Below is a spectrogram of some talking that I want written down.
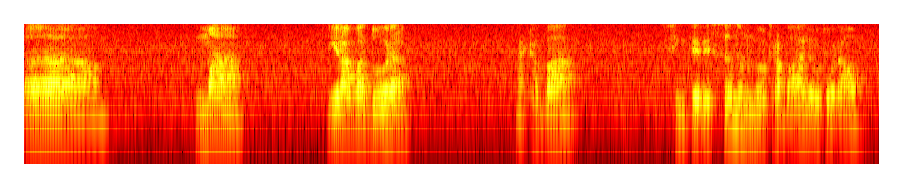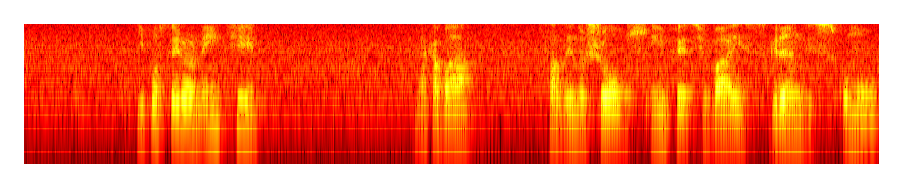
Uh, uma gravadora acabar se interessando no meu trabalho autoral e posteriormente acabar fazendo shows em festivais grandes como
